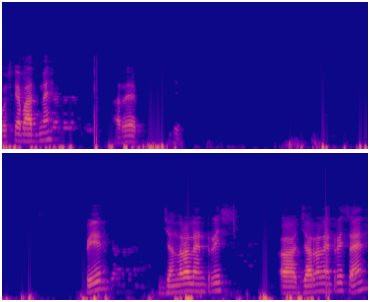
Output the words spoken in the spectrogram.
उसके बाद में अरे, जी। फिर general entries journal entries and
